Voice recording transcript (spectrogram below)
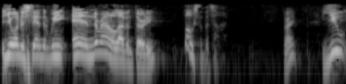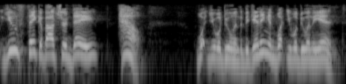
You understand that we end around 11:30 most of the time. Right? You, you think about your day how? What you will do in the beginning and what you will do in the end.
